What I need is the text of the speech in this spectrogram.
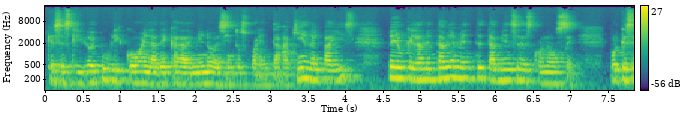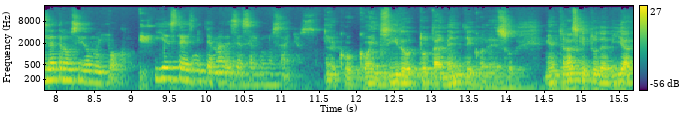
que se escribió y publicó en la década de 1940 aquí en el país, pero que lamentablemente también se desconoce porque se le ha traducido muy poco. Y este es mi tema desde hace algunos años. Eh, coincido totalmente con eso. Mientras que todavía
